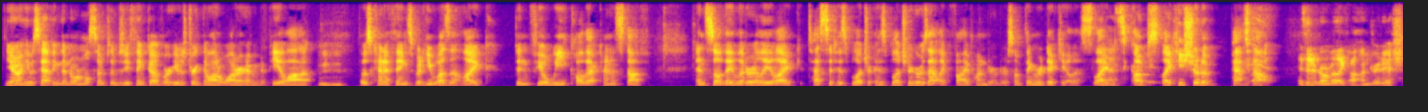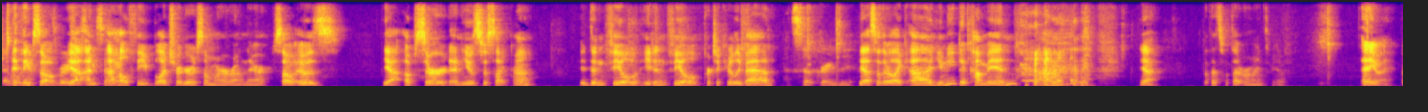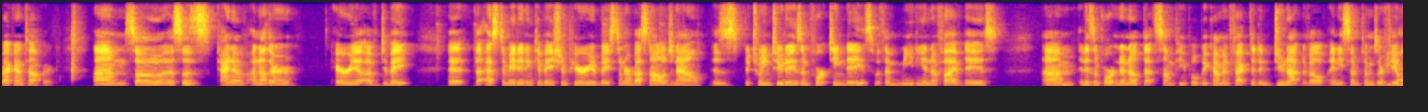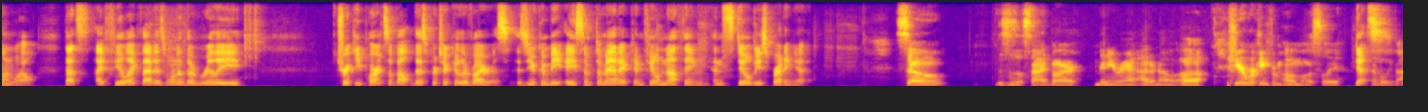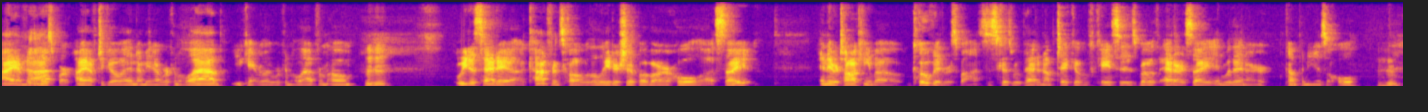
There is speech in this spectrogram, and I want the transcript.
you know, he was having the normal symptoms you think of, where he was drinking a lot of water, having to pee a lot, Mm-hmm. those kind of things. But he wasn't like didn't feel weak, all that kind of stuff. And so they literally like tested his blood sugar. His blood sugar was at like 500 or something ridiculous. Like, ups, like he should have passed out. Isn't it normally like hundred ish? I think so. Yeah, and a healthy blood sugar is somewhere around there. So it was, yeah, absurd. And he was just like, huh? It didn't feel. He didn't feel particularly bad. That's so crazy. Yeah. So they're like, uh, you need to come in. Uh, yeah, but that's what that reminds me of. Anyway, back on topic. Um, so this is kind of another area of debate. Uh, the estimated incubation period, based on our best knowledge now, is between two days and 14 days, with a median of five days. Um, it is important to note that some people become infected and do not develop any symptoms or feel Mhm. unwell. That's I feel like that is one of the really tricky parts about this particular virus is you can be asymptomatic and feel nothing and still be spreading it. So, this is a sidebar mini rant. I don't know. Uh, you're working from home mostly, Yes, I believe. I am for not. the most part. I have to go in. I mean, I work in a lab. You can't really work in the lab from home. hmm we just had a, uh conference call with the leadership of our whole uh, site, and they were talking about COVID response, just because we've had an uptick of cases both at our site and within our company as a whole. hmm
